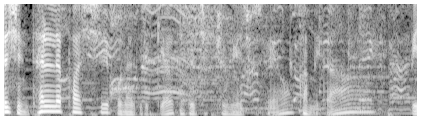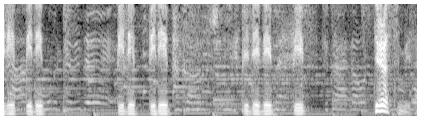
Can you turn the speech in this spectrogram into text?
대신 텔레파시 보내드릴게요. 다들 집중해 주세요. 갑니다. 삐립삐립 삐립삐립 삐리립 드렸습니다.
